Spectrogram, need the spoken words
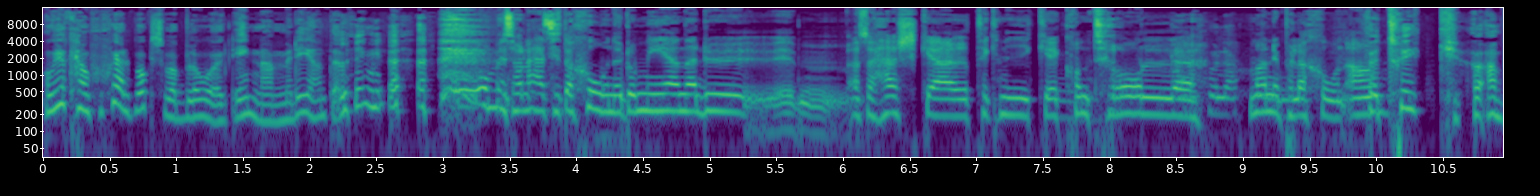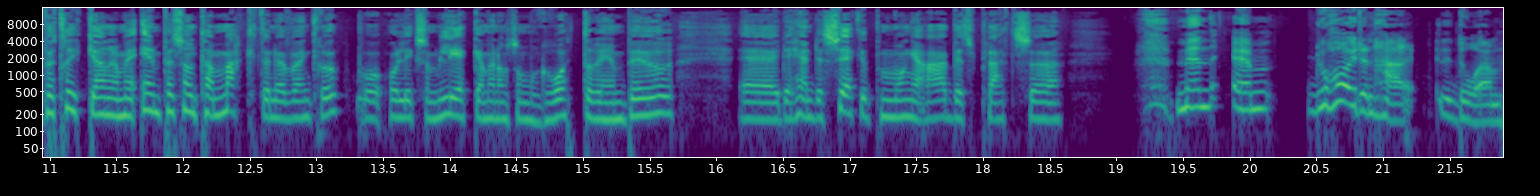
Och jag kanske själv också var blåögd innan, men det är jag inte längre. Och med sådana här situationer, då menar du ehm, alltså härskar, tekniker, kontroll, manipulation, manipulation ja. förtryck, förtryck andra med en person tar makten över en grupp och, och liksom leker med dem som råttor i en bur. Eh, det händer säkert på många arbetsplatser. Men äm, du har ju den här då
